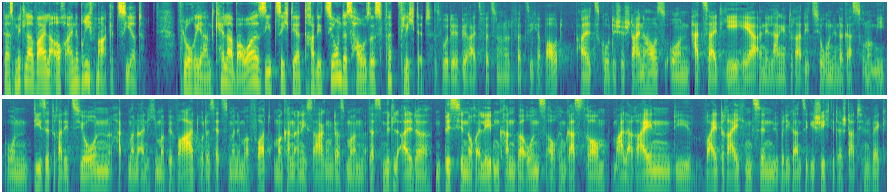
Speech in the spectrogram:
das mittlerweile auch eine Briefmarke ziert. Florian Kellerbauer sieht sich der Tradition des Hauses verpflichtet. Es wurde bereits 1440 erbaut als gotisches Steinhaus und hat seit jeher eine lange Tradition in der Gastronomie. Und diese Tradition hat man eigentlich immer bewahrt oder setzt man immer fort. Und man kann eigentlich sagen, dass man das Mittelalter ein bisschen noch erleben kann bei uns, auch im Gastraum. Malereien, die weitreichend sind über die ganze Geschichte der Stadt hinweg,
